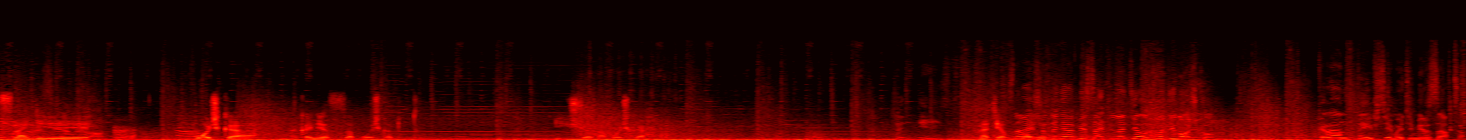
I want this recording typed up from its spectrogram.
С ноги. Бочка. Наконец-то бочка тут. И еще одна бочка. На тебе в Знаешь, это не обязательно делать в одиночку! Кранты всем этим мерзавцам!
